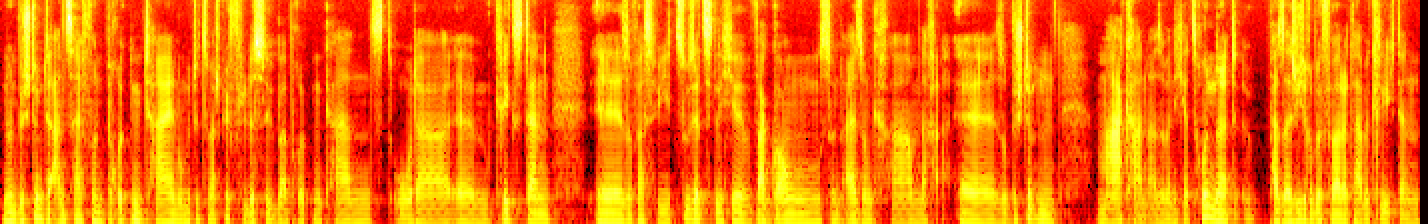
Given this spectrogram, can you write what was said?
nur eine bestimmte Anzahl von Brückenteilen, womit du zum Beispiel Flüsse überbrücken kannst oder ähm, kriegst dann äh, sowas wie zusätzliche Waggons und all so ein Kram nach äh, so bestimmten Markern. Also wenn ich jetzt 100 Passagiere befördert habe, kriege ich dann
